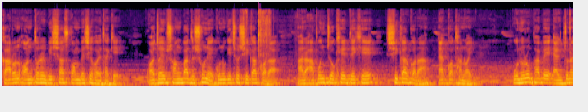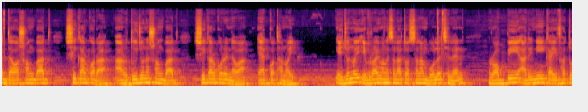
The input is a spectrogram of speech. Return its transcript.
কারণ অন্তরের বিশ্বাস কম বেশি হয়ে থাকে। অতএব সংবাদ শুনে কোনো কিছু স্বীকার করা আর আপন চোখে দেখে স্বীকার করা এক কথা নয়। অনুরূপভাবে একজনের দেওয়া সংবাদ স্বীকার করা আর দুইজনের সংবাদ স্বীকার করে নেওয়া এক কথা নয়। এই জন্যই ইব্রাহিম আলাহ সাল্লাতাম বলেছিলেন, রব্বি আরিনি কাইফাতু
